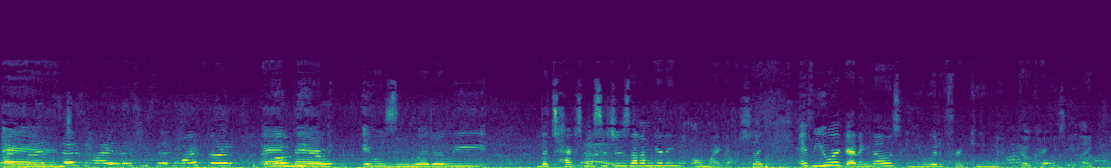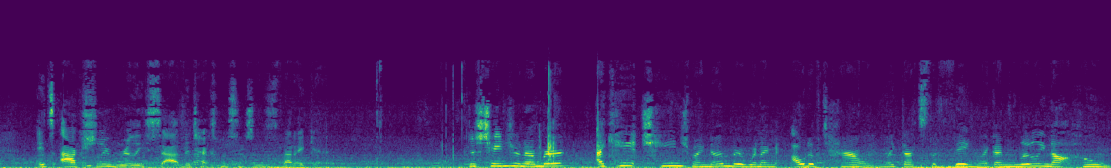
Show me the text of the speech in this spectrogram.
My And- friend says hi, and then she says, hi, friend. I and then you. it was literally the text messages that I'm getting. Oh my gosh! Like if you were getting those, you would freaking go crazy. Like it's actually really sad the text messages that I get. Just change your number. I can't change my number when I'm out of town. Like that's the thing. Like I'm literally not home.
